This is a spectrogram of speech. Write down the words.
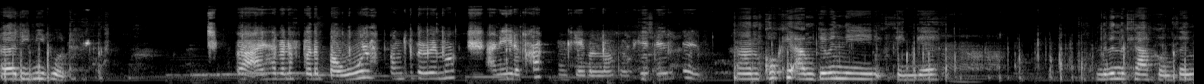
Uh, do you need wood? But I have enough for the bowl. Thank you very much. I need a crafting table also. Here it is. Um, cook it. I'm doing the finger. I'm doing the charcoal thing.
